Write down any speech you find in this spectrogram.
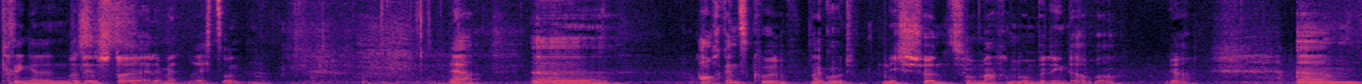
Kringeln. Und Das den Steuerelementen rechts unten. Ja. Äh, auch ganz cool. Na gut, nicht schön zu machen unbedingt, aber ja. Ähm,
